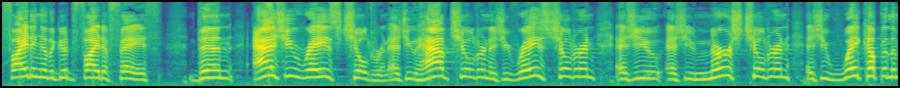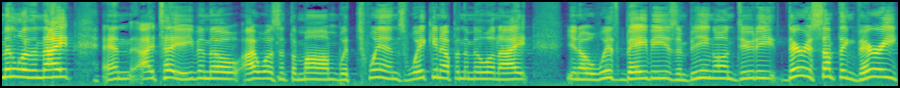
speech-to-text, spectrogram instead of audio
fighting of the good fight of faith, then as you raise children, as you have children, as you raise children, as you as you nurse children, as you wake up in the middle of the night, and I tell you, even though I wasn't the mom with twins, waking up in the middle of the night, you know, with babies and being on duty, there is something very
